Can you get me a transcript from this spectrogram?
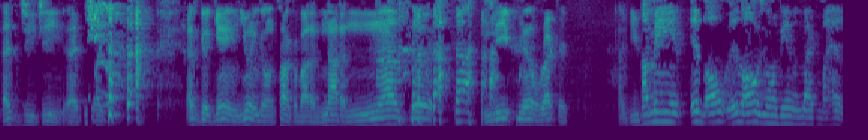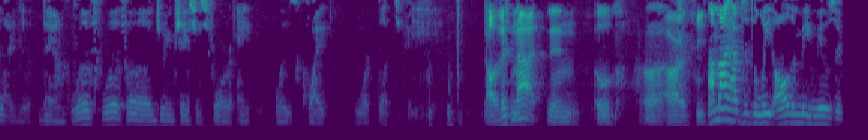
that's GG. That's like that's a good game. You ain't gonna talk about a, not another Meek Mill record. Like you, I mean, it's all it's always going to be in the back of my head. Like, damn, what if, what if uh, Dream Chasers Four ain't was quite worked up to be? oh, if it's not, then oh, uh. I might have to delete all the Meek music,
